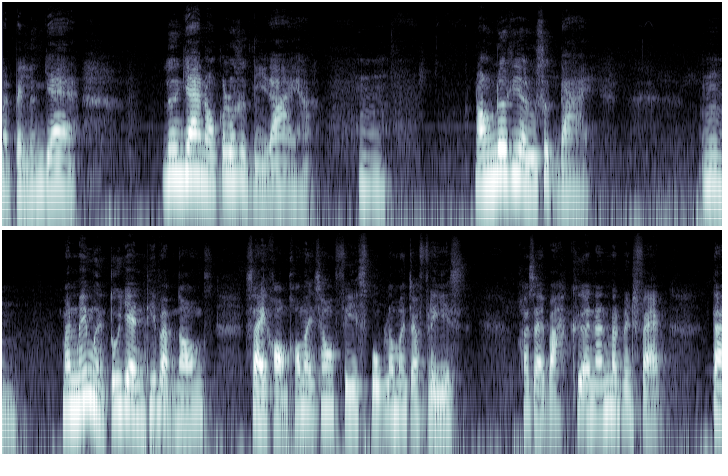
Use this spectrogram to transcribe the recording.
มันเป็นเรื่องแย่ เรื่องแย่น้องก็รู้สึกดีได้ค่ะน้องเลือกที่จะรู้สึกได้ อืม มันไม่เหมือนตู้เย็นที่แบบน้องใส่ของเข้ามาช่อง freeze ปุ๊บแล้วมันจะ freeze เข้าใจปะคืออันนั้นมันเป็น fact แต่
